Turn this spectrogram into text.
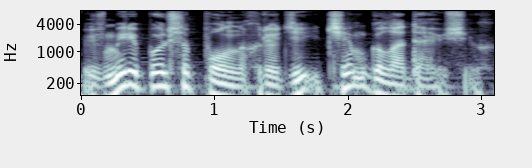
В мире больше полных людей, чем голодающих.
